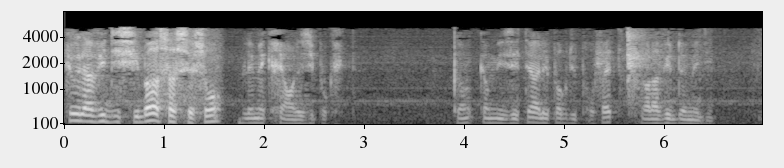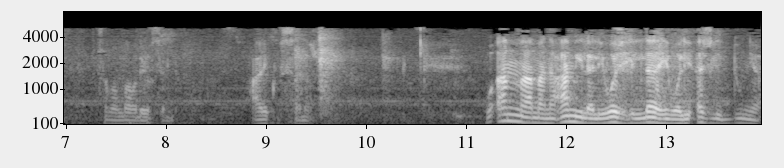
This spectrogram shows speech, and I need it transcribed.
que la vie d'ici-bas, ça ce sont les mécréants, les hypocrites. Comme, ils étaient à l'époque du prophète dans la ville de Médine. Sallallahu alayhi wa sallam. Alaykum salam. وأما من عمل لوجه الله ولأجل الدنيا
